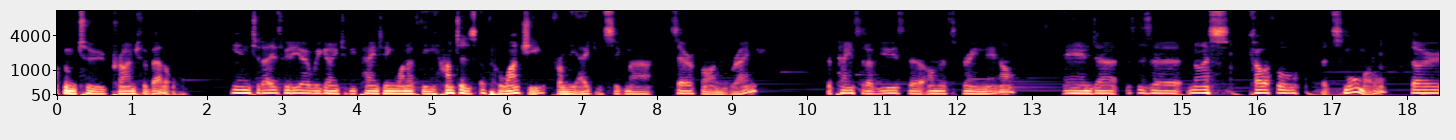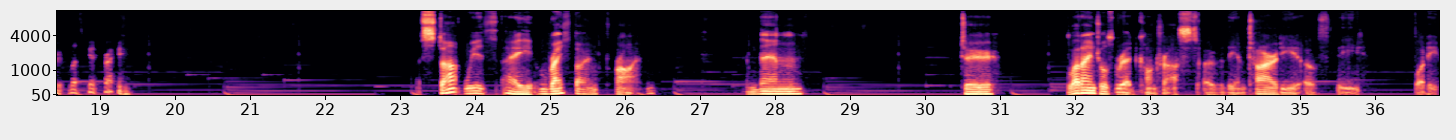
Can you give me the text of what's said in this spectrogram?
welcome to Primed for Battle. In today's video we're going to be painting one of the Hunters of Huanchi from the Age of Sigmar Seraphon range. The paints that I've used are on the screen now and uh, this is a nice colourful but small model so let's get cracking. Start with a Wraithbone Prime and then to Blood Angel's red contrast over the entirety of the body.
